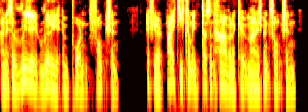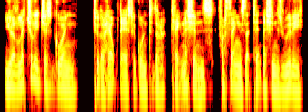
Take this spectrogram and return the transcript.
And it's a really, really important function. If your IT company doesn't have an account management function, you are literally just going to their help desk or going to their technicians for things that technicians really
